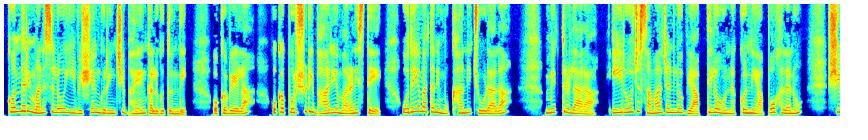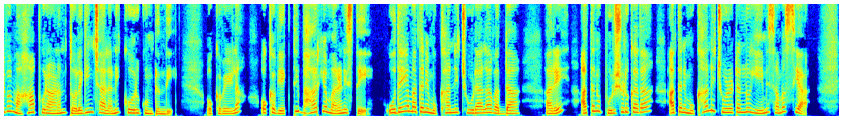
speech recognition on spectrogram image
కొందరి మనసులో ఈ విషయం గురించి భయం కలుగుతుంది. ఒకవేళ ఒక పురుషుడి భార్య మరణిస్తే ఉదయం అతని ముఖాన్ని చూడాలా? మిత్రులారా ఈరోజు సమాజంలో వ్యాప్తిలో ఉన్న కొన్ని అపోహలను శివ మహాపురాణం తొలగించాలని కోరుకుంటుంది. ఒకవేళ ఒక వ్యక్తి భార్య మరణిస్తే ఉదయం అతని ముఖాన్ని చూడాలా వద్దా? అరే అతను పురుషుడు కదా అతని ముఖాన్ని చూడటంలో ఏమి సమస్య?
